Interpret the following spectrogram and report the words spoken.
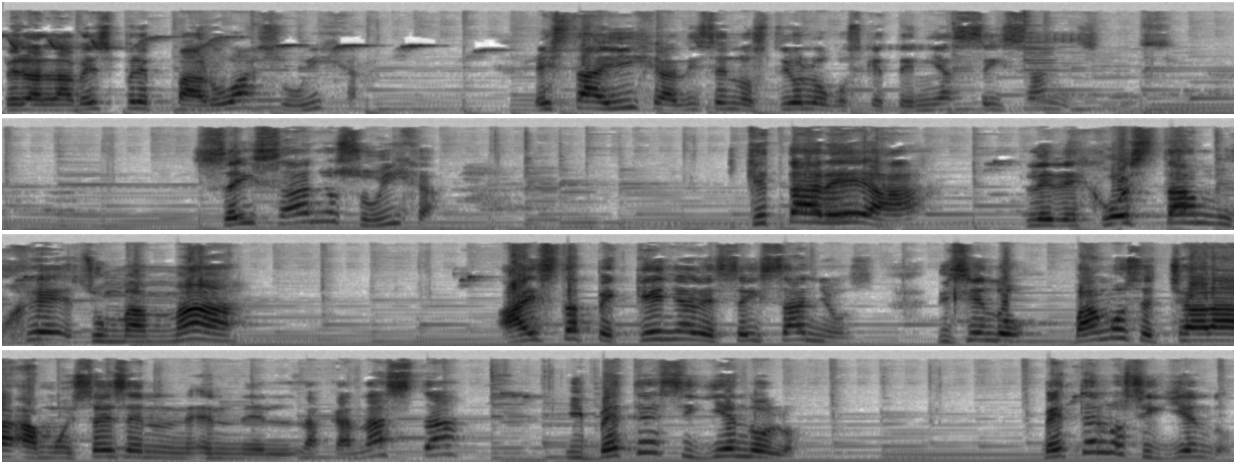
pero a la vez preparó a su hija. Esta hija, dicen los teólogos, que tenía seis años. Seis años su hija. ¿Qué tarea le dejó esta mujer, su mamá, a esta pequeña de seis años? Diciendo, vamos a echar a, Moisés en, la canasta y vete siguiéndolo. Vételo siguiendo.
